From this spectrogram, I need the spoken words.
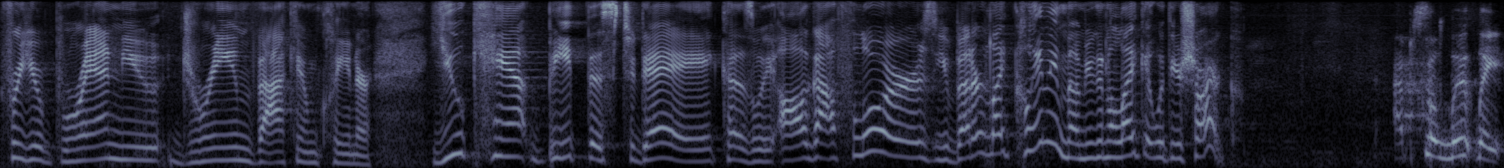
for your brand new Dream vacuum cleaner. You can't beat this today because we all got floors. You better like cleaning them. You're gonna like it with your Shark. Absolutely.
